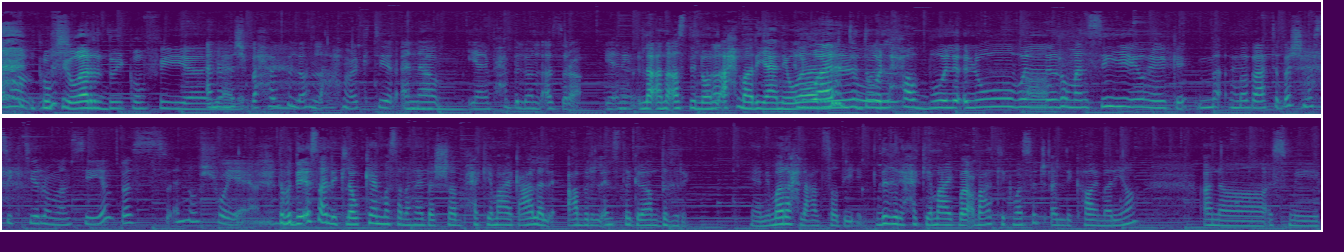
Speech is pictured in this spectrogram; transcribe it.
أنا يكون في ورد ويكون في أنا يعني مش بحب اللون الأحمر كتير. أنا يعني بحب اللون الأزرق. يعني لا أنا قصدي اللون آه. الأحمر يعني ورد وال- والحب والقلوب والرومانسية وهيك. ما, ما بعتبرش نفسي كتير رومانسية بس إنه شوية يعني. طب بدي أسألك لو كان مثلا هذا الشاب حكي معك على عبر الإنستغرام دغري يعني ما راح لعند صديقك دغري حكي معك بعت لك مسج قال لك هاي مريم أنا اسمي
